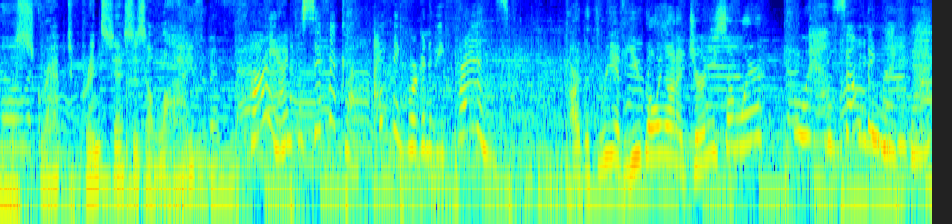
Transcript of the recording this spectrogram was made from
The scrapped princess is alive? Hi, I'm Pacifica. I think we're gonna be friends. Are the three of you going on a journey somewhere? Well, something like that.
